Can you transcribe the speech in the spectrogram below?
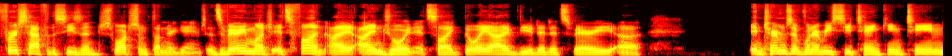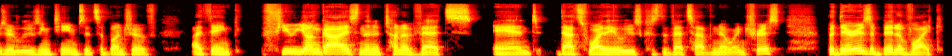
first half of the season, just watch some Thunder games. It's very much it's fun. I I enjoyed it. It's like the way I viewed it. It's very uh, in terms of whenever you see tanking teams or losing teams, it's a bunch of I think few young guys and then a ton of vets, and that's why they lose because the vets have no interest. But there is a bit of like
